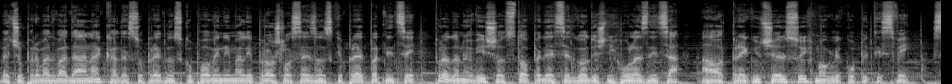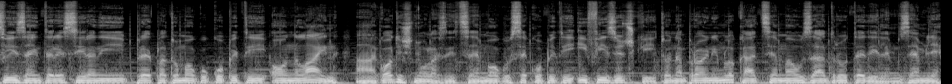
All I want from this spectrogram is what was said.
Već u prva dva dana, kada su prednost kupovine imali prošlo sezonske pretplatnici, prodano je više od 150 godišnjih ulaznica, a od prekjučer su ih mogli kupiti svi. Svi zainteresirani pretplatu mogu kupiti online, a godišnje ulaznice mogu se kupiti i fizički i to na brojnim lokacijama u Zadru te diljem zemlje.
